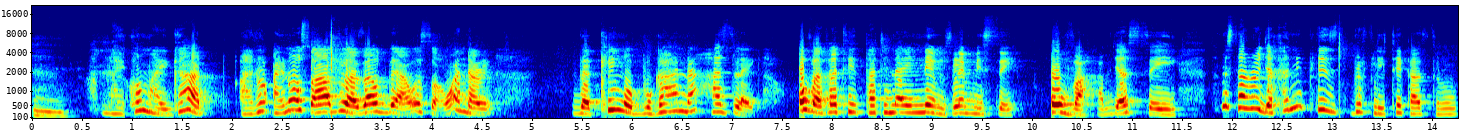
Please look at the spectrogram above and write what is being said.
I'm like, oh my God. I know, I know some viewers out there also wondering. The king of Buganda has like over 30, 39 names, let me say. Over, I'm just saying. Mr. Roger, can you please briefly take us through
